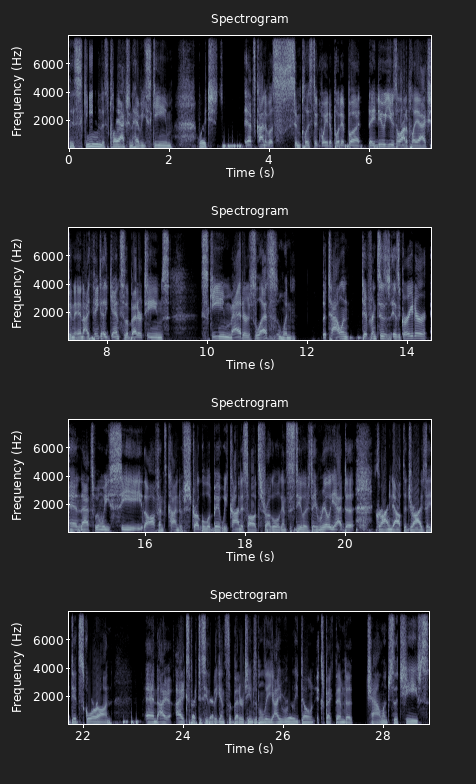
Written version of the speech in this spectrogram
this scheme, this play action heavy scheme, which that's kind of a simplistic way to put it, but they do use a lot of play action. And I think against the better teams, scheme matters less when the talent difference is, is greater. And that's when we see the offense kind of struggle a bit. We kind of saw it struggle against the Steelers. They really had to grind out the drives they did score on. And I, I expect to see that against the better teams in the league. I really don't expect them to challenge the Chiefs,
